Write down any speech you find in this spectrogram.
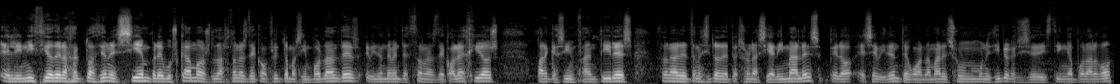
el inicio de las actuaciones siempre buscamos las zonas de conflicto más importantes, evidentemente zonas de colegios, parques infantiles, zonas de tránsito de personas y animales, pero es evidente, Guardamar es un municipio que si se distingue por algo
